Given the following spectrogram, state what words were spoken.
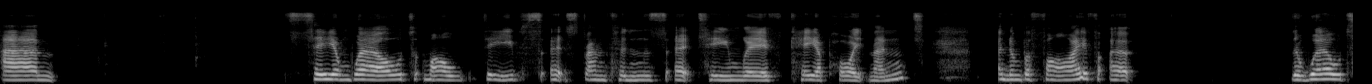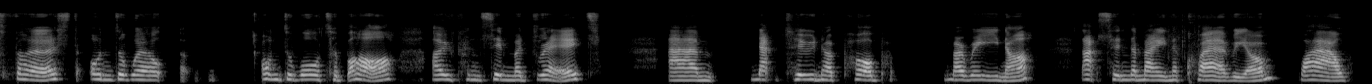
um, and World Maldives it strengthens a team with key appointment. And number five, uh, the world's first underworld underwater bar opens in Madrid um Neptuna pub marina. That's in the main aquarium. Wow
